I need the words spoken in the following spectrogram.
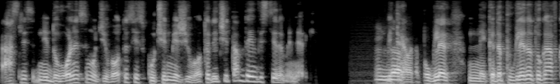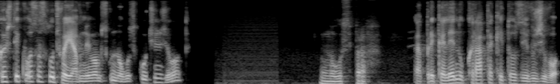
Аз ли съм недоволен съм от живота си, скучен ми е живота ли, че там да инвестирам енергия? Ми Да. трябва да погледна. Нека да погледна тогава вкъщи какво се случва. Явно имам много скучен живот. Много си прав. А прекалено кратък е този в живот.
